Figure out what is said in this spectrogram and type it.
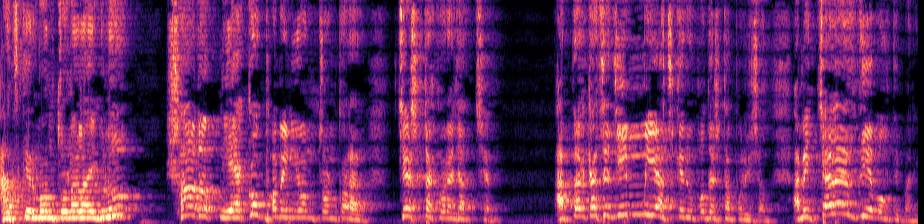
আজকের মন্ত্রণালয়গুলো সব আপনি এককভাবে নিয়ন্ত্রণ করার চেষ্টা করে যাচ্ছেন। আপনার কাছে জিম্মি আজকের উপদেষ্টা পরিষদ। আমি চ্যালেঞ্জ দিয়ে বলতে পারি।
